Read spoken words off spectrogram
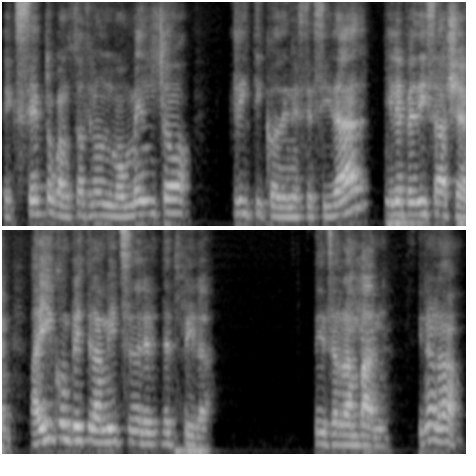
Excepto cuando estás en un momento crítico de necesidad y le pedís a Hashem. Ahí cumpliste la mitzvah de, de tfila. Dice Ramban. Si no, no.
